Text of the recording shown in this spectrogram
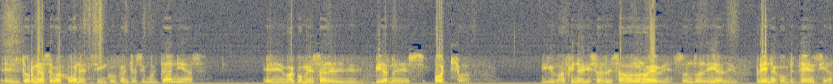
el torneo se va a jugar en cinco canchas simultáneas. Eh, va a comenzar el viernes 8 y va a finalizar el sábado 9. Son dos días de plena competencia,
